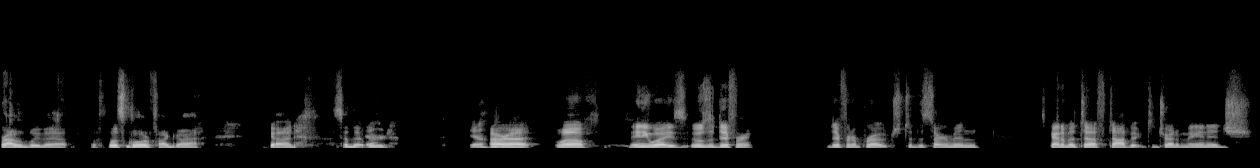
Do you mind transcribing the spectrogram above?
Probably that. Let's glorify God. God I said that Yeah. weird. Yeah. All right. Well, anyways, it was a different, different approach to the sermon. It's kind of a tough topic to try to manage.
